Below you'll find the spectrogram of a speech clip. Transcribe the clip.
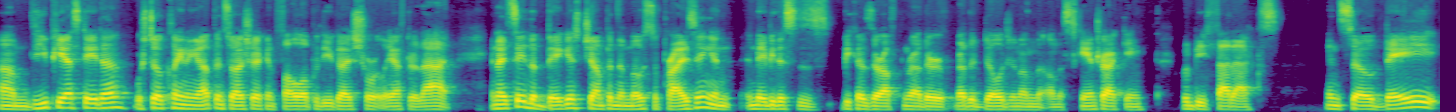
Um, the UPS data we're still cleaning up, and so actually I can follow up with you guys shortly after that. And I'd say the biggest jump and the most surprising, and, and maybe this is because they're often rather rather diligent on the on the scan tracking, would be FedEx. And so they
